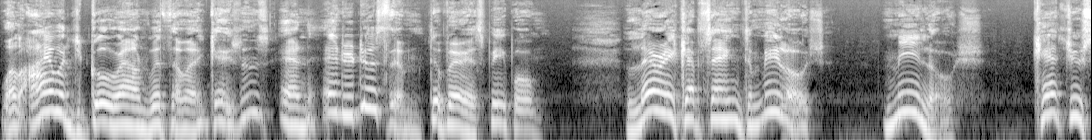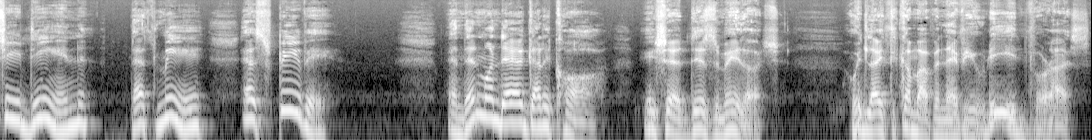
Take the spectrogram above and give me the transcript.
Well, I would go around with them on occasions and introduce them to various people. Larry kept saying to Milos, Milos, can't you see Dean, that's me, as Spivey? And then one day I got a call. He said, This is Milos. We'd like to come up and have you read for us.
